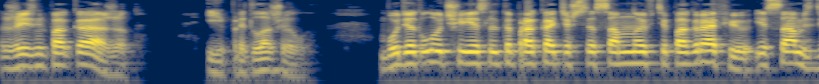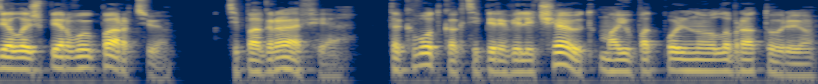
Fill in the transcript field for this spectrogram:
«Жизнь покажет», — и предложил. «Будет лучше, если ты прокатишься со мной в типографию и сам сделаешь первую партию». Типография. Так вот, как теперь величают мою подпольную лабораторию.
